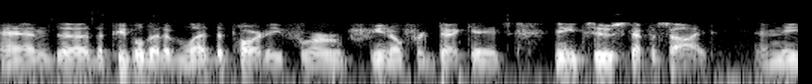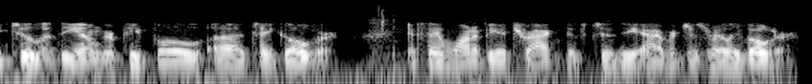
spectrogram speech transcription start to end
and uh, the people that have led the party for you know for decades need to step aside and need to let the younger people uh, take over if they want to be attractive to the average Israeli voter.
